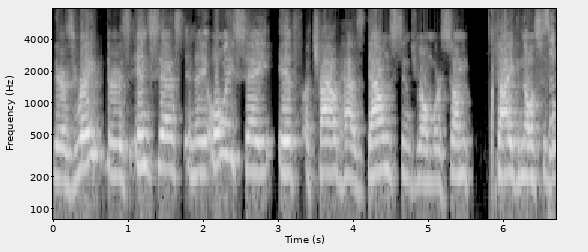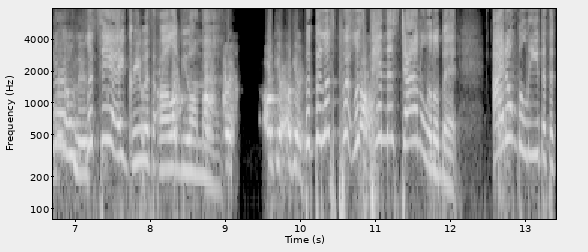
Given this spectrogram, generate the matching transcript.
There's rape, there's incest, and they always say if a child has Down syndrome or some diagnosable So illness. let's say I agree with all of you on that. Okay, okay. But but let's put let's No. pin this down a little bit. I don't believe that the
